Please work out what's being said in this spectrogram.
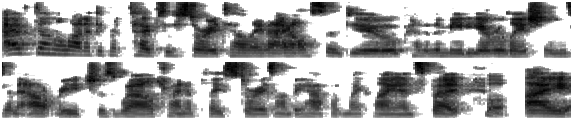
I've done a lot of different types of storytelling. I also do kind of the media relations and outreach as well, trying to place stories on behalf of my clients. But Cool. I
